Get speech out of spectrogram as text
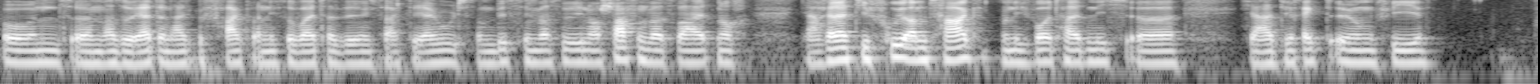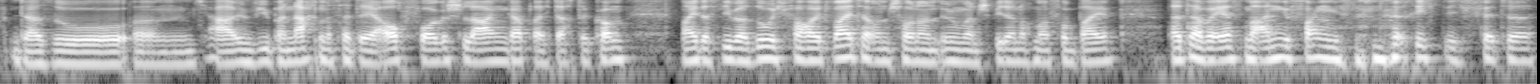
Und ähm, also er hat dann halt gefragt, wann ich so weiter will. Und ich sagte, ja gut, so ein bisschen was will ich noch schaffen, weil es war halt noch ja, relativ früh am Tag und ich wollte halt nicht äh, ja, direkt irgendwie da so ähm, ja, irgendwie übernachten. Das hat er ja auch vorgeschlagen gehabt, weil ich dachte, komm, mach ich das lieber so, ich fahre heute weiter und schaue dann irgendwann später nochmal vorbei. Dann hat er aber erstmal angefangen, mir so eine richtig fette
